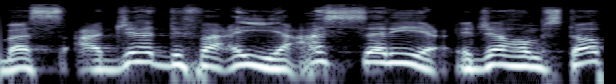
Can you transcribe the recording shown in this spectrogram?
بس على الجهة الدفاعية على السريع إجاهم stop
